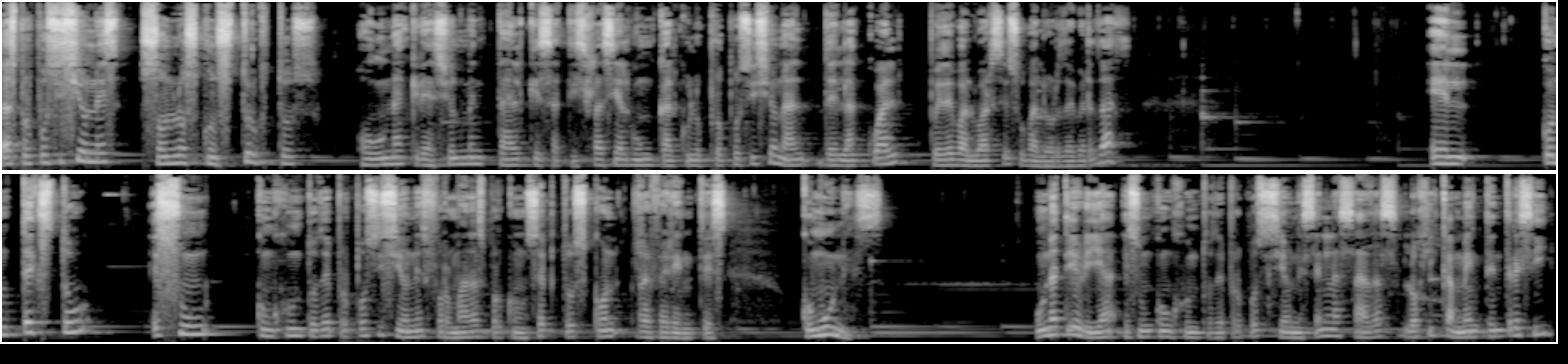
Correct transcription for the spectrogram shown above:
Las proposiciones son los constructos o una creación mental que satisface algún cálculo proposicional de la cual puede evaluarse su valor de verdad. El contexto es un conjunto de proposiciones formadas por conceptos con referentes comunes. Una teoría es un conjunto de proposiciones enlazadas lógicamente entre sí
